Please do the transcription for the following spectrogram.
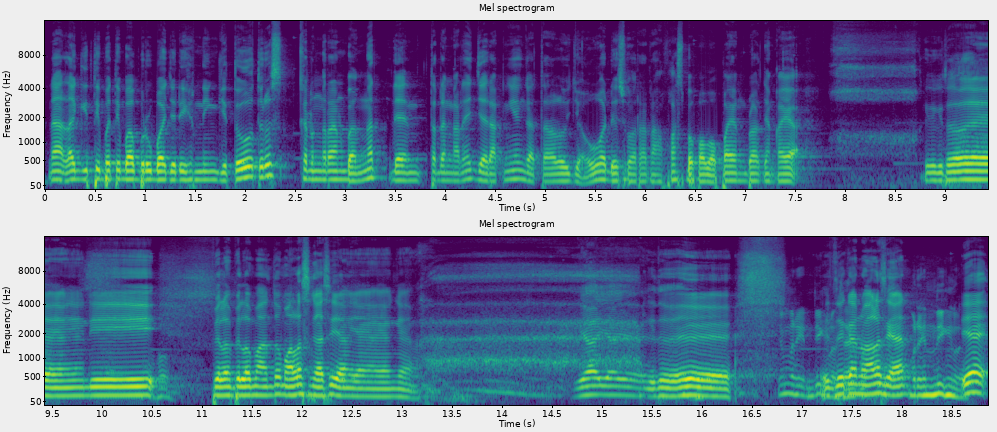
Nah lagi tiba-tiba berubah jadi hening gitu Terus kedengeran banget Dan terdengarnya jaraknya nggak terlalu jauh Ada suara nafas bapak-bapak yang berat Yang kayak Gitu-gitu yang, yang di film-film hantu males nggak sih yang yang yang, yang? Iya iya iya. gitu eh. Ini merinding Itu loh, kan males kan? Merinding loh. Ya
